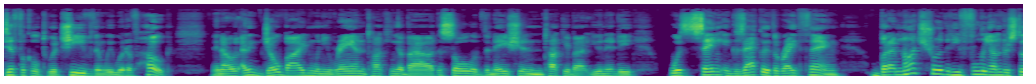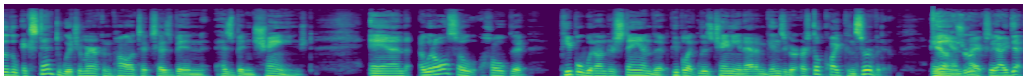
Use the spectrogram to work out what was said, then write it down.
difficult to achieve than we would have hoped. You know, I think Joe Biden, when he ran talking about the soul of the nation and talking about unity, was saying exactly the right thing. But I'm not sure that he fully understood the extent to which American politics has been, has been changed. And I would also hope that people would understand that people like Liz Cheney and Adam Kinzinger are still quite conservative. Yeah, and sure. I actually, I did,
